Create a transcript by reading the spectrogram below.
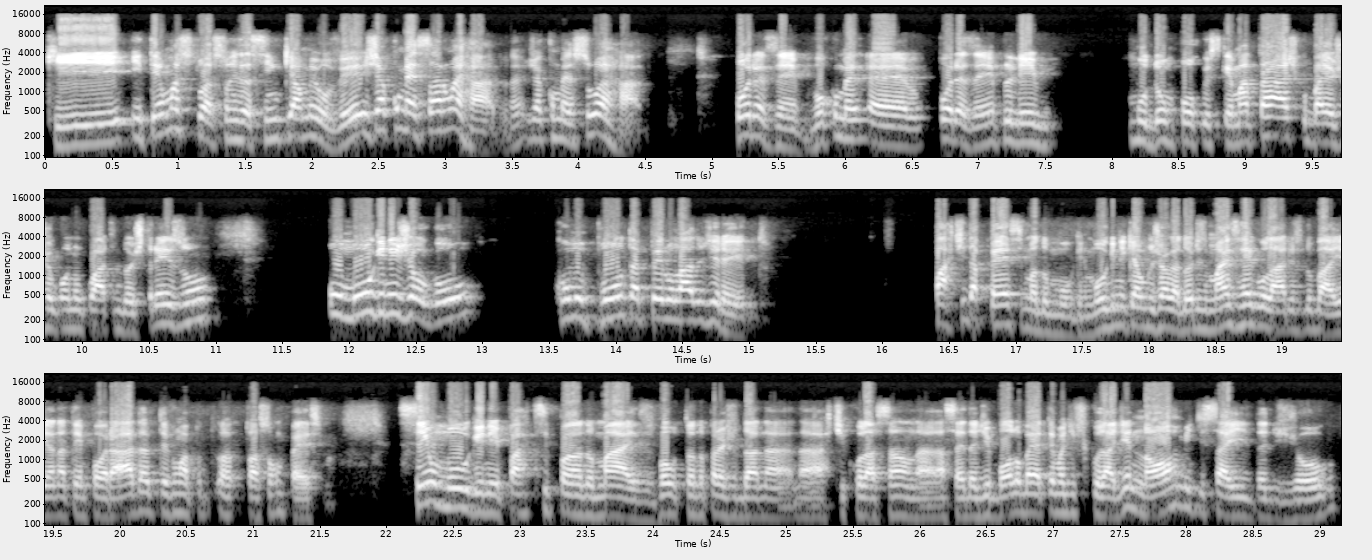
Que, e tem umas situações assim que, ao meu ver, já começaram errado, né? Já começou errado. Por exemplo, vou come, é, por exemplo, ele mudou um pouco o esquema tático, o Bahia jogou no 4-2-3-1. O Mugni jogou como ponta pelo lado direito partida péssima do Mugni. Mugni, que é um dos jogadores mais regulares do Bahia na temporada, teve uma atuação péssima. Sem o Mugni participando mais, voltando para ajudar na, na articulação, na, na, saída de bola, o Bahia tem uma dificuldade enorme de saída de jogo.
